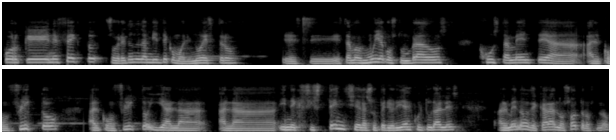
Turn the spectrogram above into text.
porque en efecto, sobre todo en un ambiente como el nuestro, este, estamos muy acostumbrados justamente al conflicto, al conflicto y a la, a la inexistencia de las superioridades culturales, al menos de cara a nosotros, ¿no?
